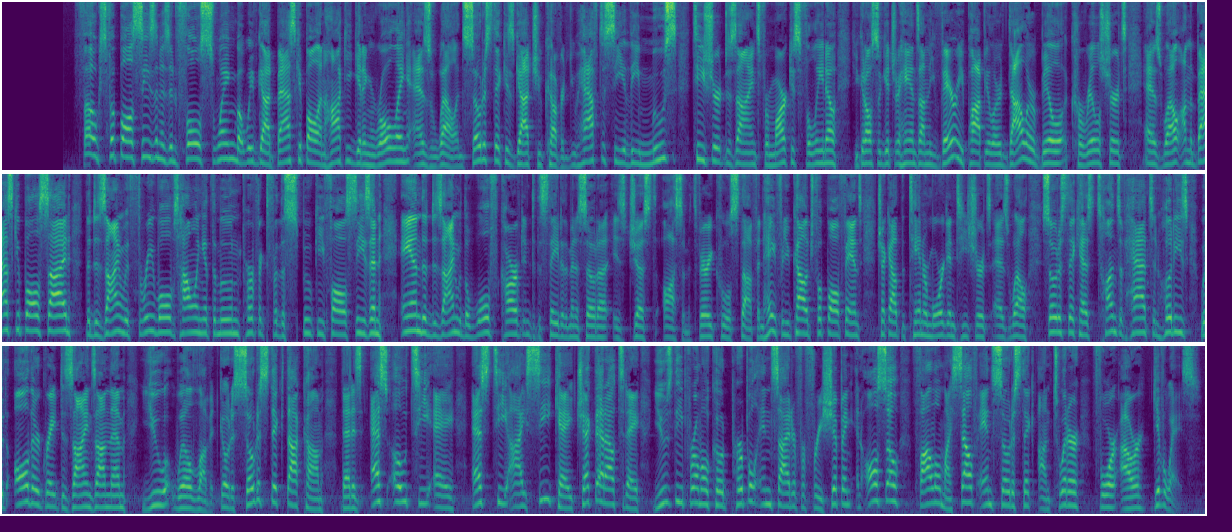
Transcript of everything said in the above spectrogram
Folks, football season is in full swing, but we've got basketball and hockey getting rolling as well. And SotaStick has got you covered. You have to see the Moose t shirt designs for Marcus Foligno. You can also get your hands on the very popular Dollar Bill Kirill shirts as well. On the basketball side, the design with three wolves howling at the moon, perfect for the spooky fall season. And the design with the wolf carved into the state of the Minnesota is just awesome. It's very cool stuff. And hey, for you college football fans, Check out the Tanner Morgan t shirts as well. SotaStick has tons of hats and hoodies with all their great designs on them. You will love it. Go to sotastick.com. That is S O T A S T I C K. Check that out today. Use the promo code Purple Insider for free shipping and also follow myself and SotaStick on Twitter for our giveaways.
